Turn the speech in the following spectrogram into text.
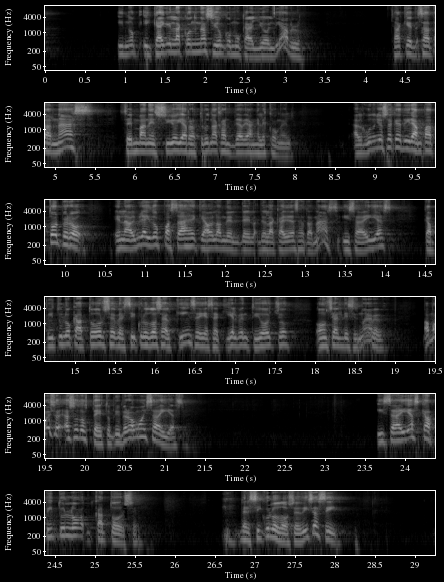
y, no, y caiga en la condenación como cayó el diablo. O sea, que Satanás se envaneció y arrastró una cantidad de ángeles con él. Algunos yo sé que dirán, pastor, pero en la Biblia hay dos pasajes que hablan de, la caída de Satanás. Isaías capítulo 14, versículos 12 al 15 y Ezequiel 28, 11 al 19. Vamos a esos dos textos. Primero vamos a Isaías. Isaías capítulo 14, versículo 12. Dice así,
